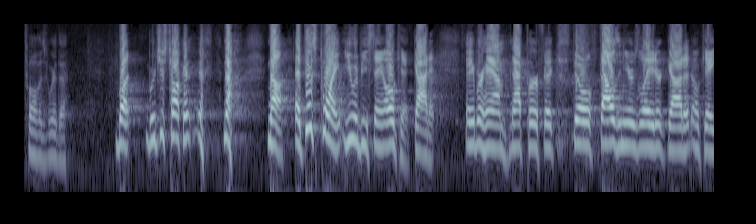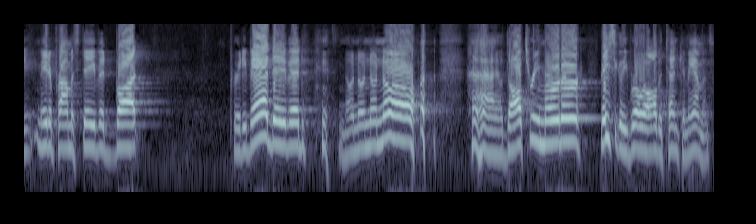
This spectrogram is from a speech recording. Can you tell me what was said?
12 is where the. But we're just talking. now, now, at this point, you would be saying, okay, got it. Abraham, not perfect, still thousand years later, got it. Okay, made a promise, David, but pretty bad, David. no, no, no, no. Adultery, murder, basically broke all the Ten Commandments.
